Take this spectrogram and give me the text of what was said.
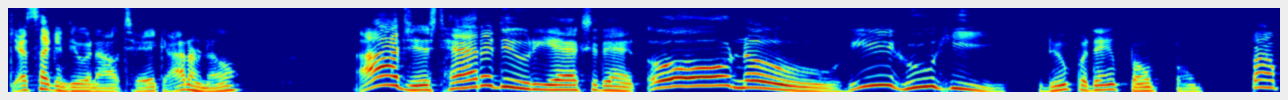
Guess I can do an outtake. I don't know. I just had a duty accident. Oh no. Hee hoo hee. Ba-doom ba-dam, bum bum bum.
